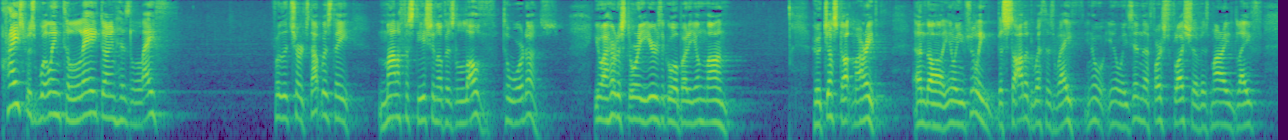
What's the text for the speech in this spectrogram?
Christ was willing to lay down his life for the church. That was the manifestation of his love toward us. You know, I heard a story years ago about a young man who had just got married. And, uh, you know, he was really besotted with his wife. You know, you know, he's in the first flush of his married life,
